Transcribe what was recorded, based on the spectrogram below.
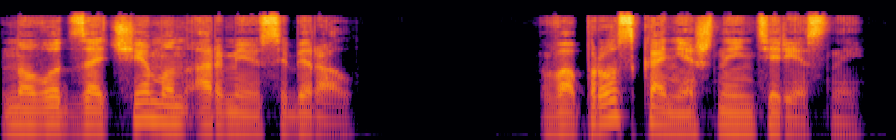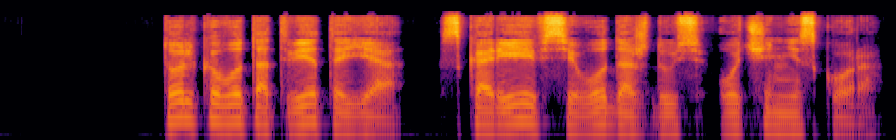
Но вот зачем он армию собирал? Вопрос, конечно, интересный. Только вот ответа я, скорее всего, дождусь очень нескоро.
